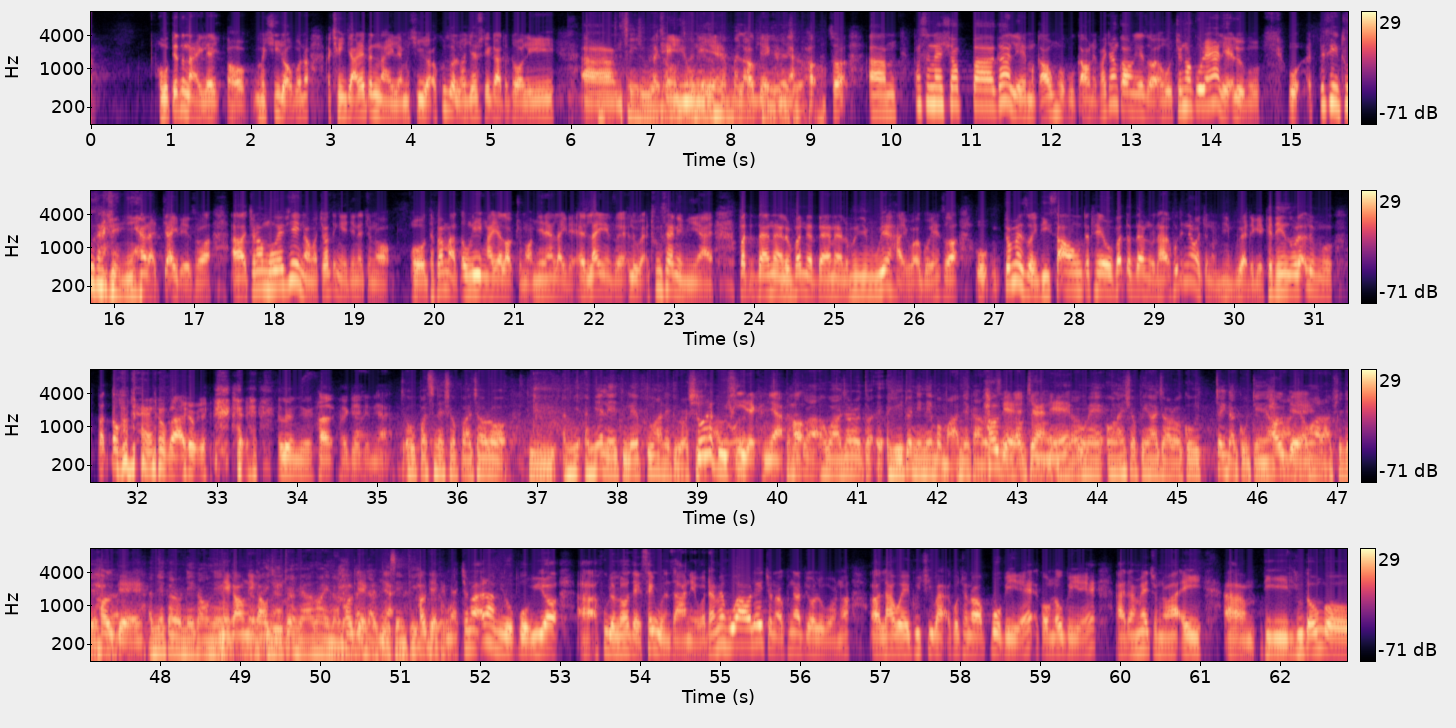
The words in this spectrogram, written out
ဟိုပြဿနာကြီးလည်းဟိုမရှိတော့ဘောနော်အချိန်ကြာတဲ့ပြဿနာကြီးလည်းမရှိတော့အခုဆို logistic ကတော်တော်လေးအာအချိန်ယူနေအချိန်ယူနေဟုတ်တယ်ခင်ဗျာဟုတ်ဆိုတော့ um personal shopper ကလည်းမကောင်းမဟုတ်ဘူးကောင်းတယ်ဘာကြောင့်ကောင်းလဲဆိုတော့ဟိုကျွန်တော်ကိုယ်တိုင်ကလည်းအဲ့လိုဟိုပစ္စည်းထူးဆန်းနေမြင်ရတာကြိုက်တယ်ဆိုတော့အာကျွန်တော်မွေဖြစ်နေတော့မှကျွန်တော်တငယ်ချင်းနဲ့ကျွန်တော် ဟိုတစ်ပတ်မှာ3 4 5ရက်လောက်ကျွန်တော်အမြဲတမ်းလိုက်တယ်အဲလိုက်ရင်ဆိုရင်အဲ့လိုပဲအထူးဆန်းနေမြင်ရတယ်ဘတ်တန်းတန်းလို့ဘတ်နဲ့တန်းတန်းလို့မမြင်ဘူးရဲ့ဟာတွေပေါ့အကိုရဲ့ဆိုတော့ဟိုပြောမယ်ဆိုရင်ဒီစောင်းတစ်ထည်ကိုဘတ်တန်းလို့ဒါအခုတနေ့မှကျွန်တော်မြင်ဘူးရတကယ်ကတင်ဆိုလည်းအဲ့လိုမျိုးဘတ်3တန်းလို့ပါတော့အဲ့လိုမျိုးဟုတ်ဟုတ်ကဲ့ခင်ဗျဟို personal shopper ကျတော့ဒီအမြက်အမြက်လဲသူလဲသူဟာနဲ့သူတော့ရှိသူကတာသူရှိတယ်ခင်ဗျဒါပေမဲ့သူကဟိုဟာကျတော့သူအရေးအတွက်နင်းနေပေါ်မှာအမြက်ကတော့ဟုတ်တယ်ကြံတယ်ဒါပေမဲ့ online shopping ကကျတော့ကိုကြိုက်တာကိုတင်ရတာဟုတ်တယ်ကြောင်းရတာဖြစ်တဲ့ဟုတ်တယ်အမြက်ကတော့နေကောင်းနေနေကောင်းနေကောင်းအရေးအတွက်အတွက်အများသွားရင်တော့ဟုတ်တယ်တိုခင်င်ဗျာတာပြင်ဆင်ပြီးဟုတ်တယ်ခင်ဗျာကျွန်တော်အဲ့ဒါမျိုးပို့ပြီးတော့အာအခုလောလောဆယ်စိတ်ဝင်စားနေပေါ့ဒါပေမဲ့ဟိုဟာကိုလည်းကျွန်တော်ခုနပြောလို့ပေါ့နော်အာလာဝယ်ကူချီပါအခုကျွန်တော်ပို့ပေးတယ်အကုန်လုပ်ပေးတယ်အာဒါပေမဲ့ကျွန်တော်ကအဲ့အမ်ဒီလူသုံးကုန်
